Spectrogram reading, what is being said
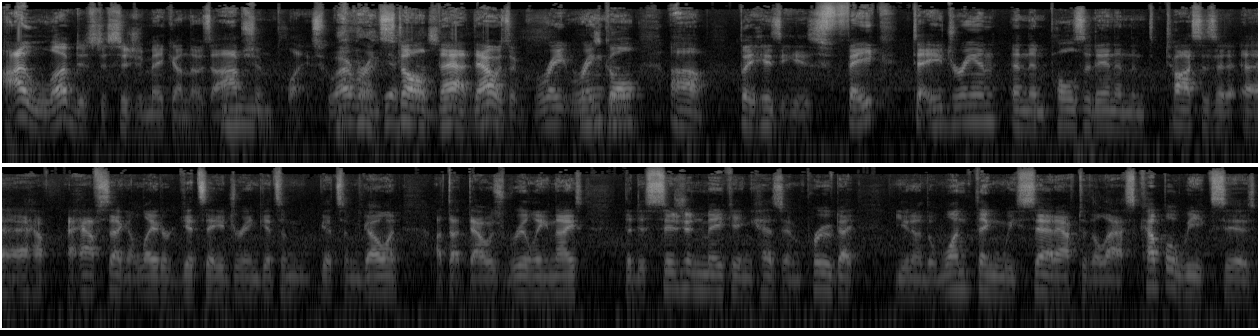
I loved his decision making on those option plays. Whoever installed that's that, that was a great wrinkle. Um, but his is fake to Adrian and then pulls it in and then tosses it a half, a half second later, gets Adrian, gets him gets him going. I thought that was really nice. The decision making has improved. I, you know, the one thing we said after the last couple weeks is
